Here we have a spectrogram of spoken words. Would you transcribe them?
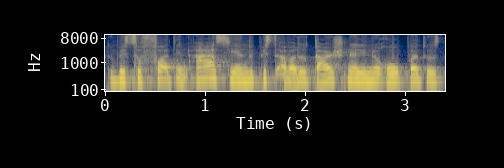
Du bist sofort in Asien, du bist aber total schnell in Europa, du hast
